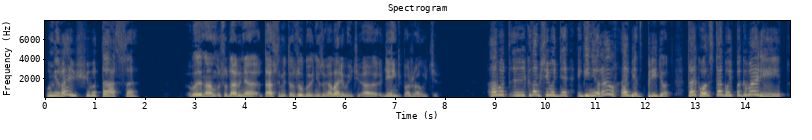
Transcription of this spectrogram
умирающего Тасса? — Вы нам, сударыня, тассами-то зубы не заговариваете, а деньги пожалуйте. — А вот э, к нам сегодня генерал обедать придет, так он с тобой поговорит.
